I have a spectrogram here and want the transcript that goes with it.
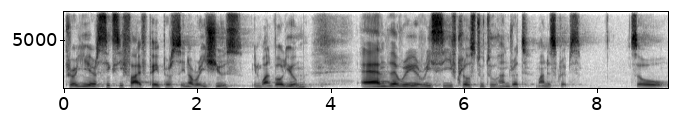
per year 65 papers in our issues in one volume, and uh, we receive close to 200 manuscripts. So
